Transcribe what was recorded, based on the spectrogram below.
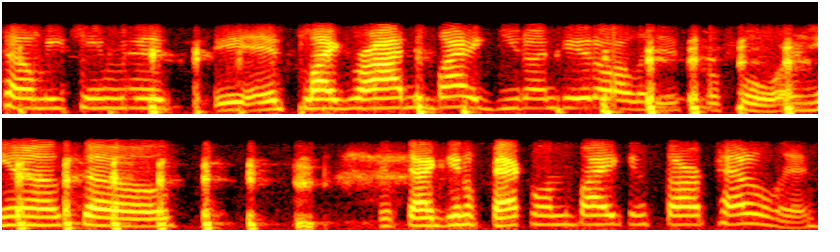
tell me, Kima, it's, it's like riding a bike. You done did all of this before, you know. So just gotta get back on the bike and start pedaling.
